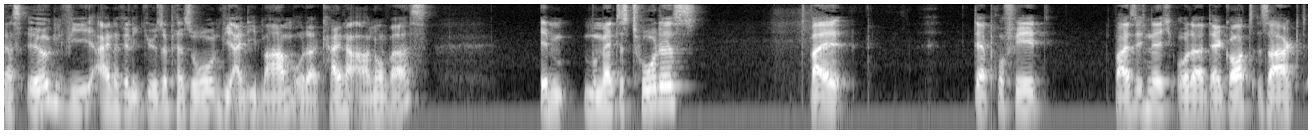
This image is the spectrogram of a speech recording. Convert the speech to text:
dass irgendwie eine religiöse Person wie ein Imam oder keine Ahnung was im Moment des Todes, weil der Prophet weiß ich nicht, oder der Gott sagt,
